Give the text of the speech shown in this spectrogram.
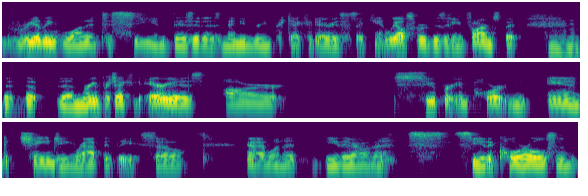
really wanted to see and visit as many marine protected areas as I can. We also were visiting farms, but mm-hmm. the, the, the, marine protected areas are super important and changing rapidly. So yeah, I want to be there. I want to see the corals and,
